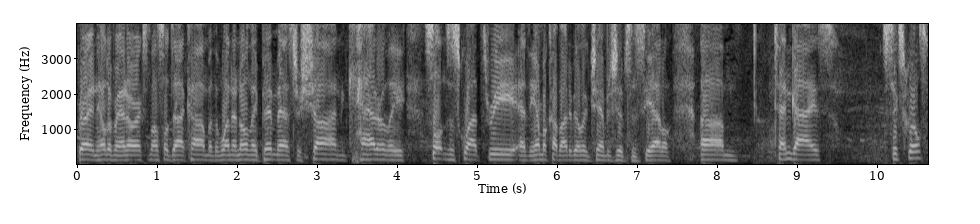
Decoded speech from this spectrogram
Bryan Hildebrand, RxMuscle.com with the one and only Pitmaster Sean Katterle, Sultans of Squat 3 at the Emerald Cup Bodybuilding Championships in Seattle. Um, 10 guys, 6 girls?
